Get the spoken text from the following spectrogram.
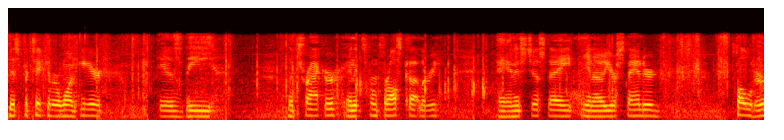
this particular one here, is the the tracker, and it's from Frost Cutlery, and it's just a you know your standard folder.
